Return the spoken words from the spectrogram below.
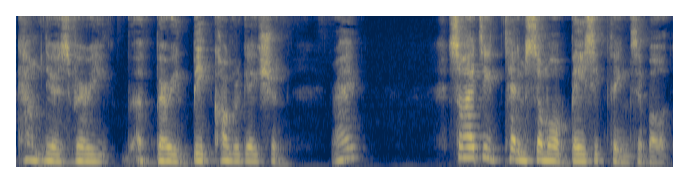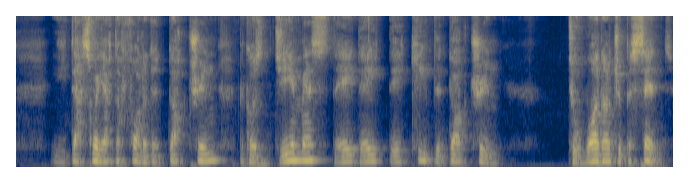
camp there is very a very big congregation, right? So I had to tell him some more basic things about that's why you have to follow the doctrine because GMS they they they keep the doctrine to 100%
